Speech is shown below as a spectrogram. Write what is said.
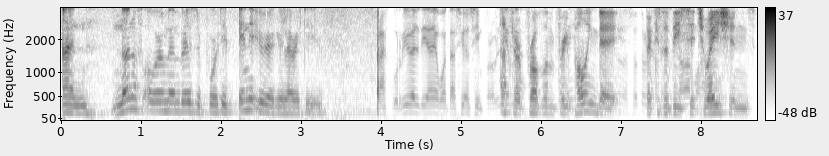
and none of our members reported any irregularities. After a problem-free polling day, because of these situations,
